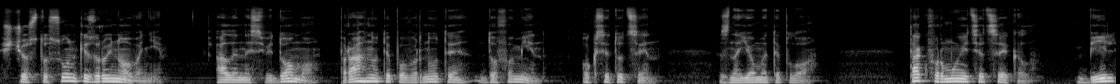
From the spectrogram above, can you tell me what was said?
що стосунки зруйновані, але несвідомо прагнути повернути дофамін, окситоцин, знайоме тепло. Так формується цикл біль,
